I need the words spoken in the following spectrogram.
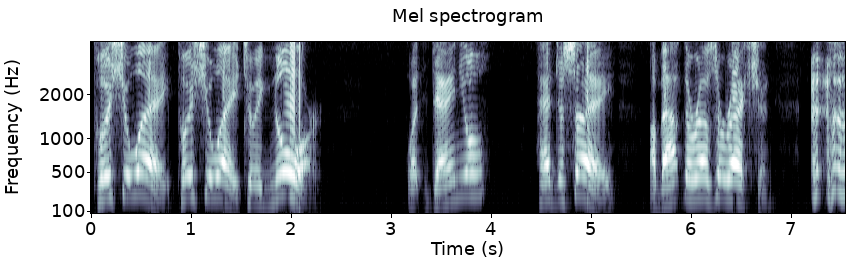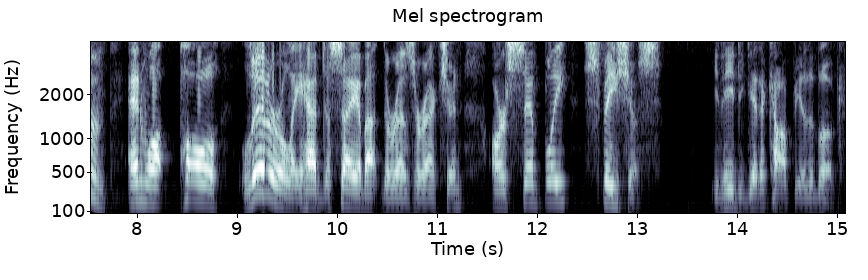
push away, push away, to ignore what Daniel had to say about the resurrection and what Paul literally had to say about the resurrection are simply specious. You need to get a copy of the book.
